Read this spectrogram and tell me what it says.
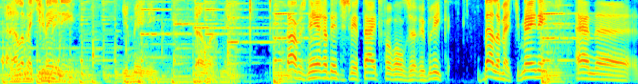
Bellen met je mening. Je mening. Bel ermee. Dames en heren, dit is weer tijd voor onze rubriek Bellen met je mening. En eh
